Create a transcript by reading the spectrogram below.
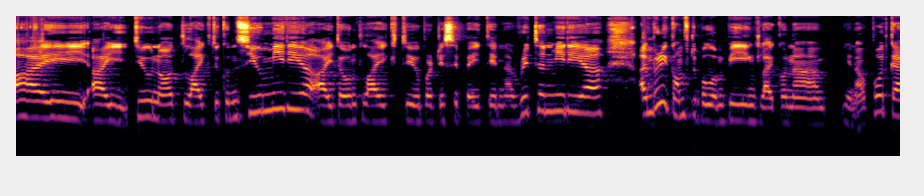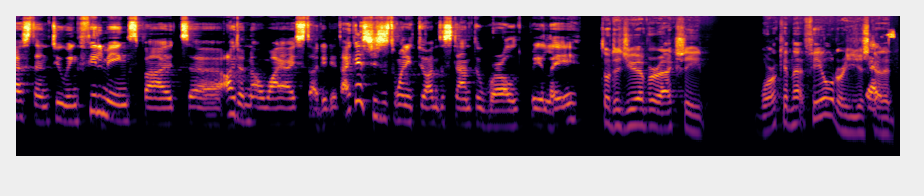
I I do not like to consume media. I don't like to participate in a written media. I'm very comfortable on being like on a you know podcast and doing filmings, but uh, I don't know why I studied it. I guess I just wanted to understand the world really. So did you ever actually work in that field, or you just yes. got to?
